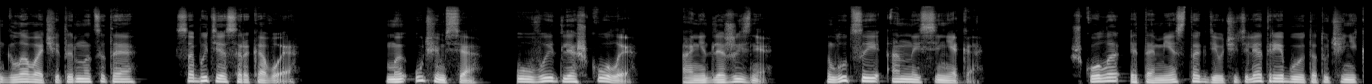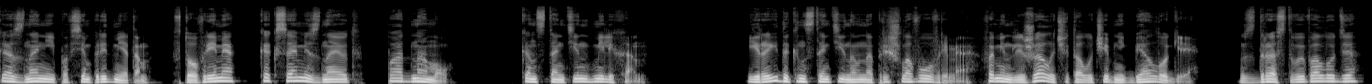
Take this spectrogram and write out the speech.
Глава 14. Событие сороковое. Мы учимся, увы, для школы, а не для жизни. Луций Анны Синека. Школа – это место, где учителя требуют от ученика знаний по всем предметам, в то время как сами знают по одному. Константин Мелихан. Ираида Константиновна пришла вовремя. Фомин лежал и читал учебник биологии. «Здравствуй, Володя»,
